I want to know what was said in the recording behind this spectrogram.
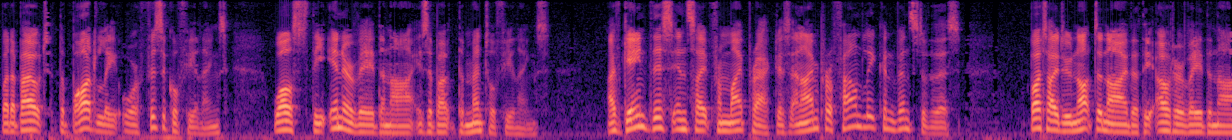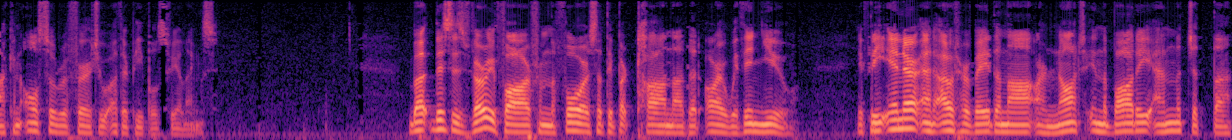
but about the bodily or physical feelings, whilst the inner Vedana is about the mental feelings. I've gained this insight from my practice, and I'm profoundly convinced of this. But I do not deny that the outer Vedana can also refer to other people's feelings. But this is very far from the four Satipatthana that are within you. If the inner and outer Vedana are not in the body and the Chitta,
